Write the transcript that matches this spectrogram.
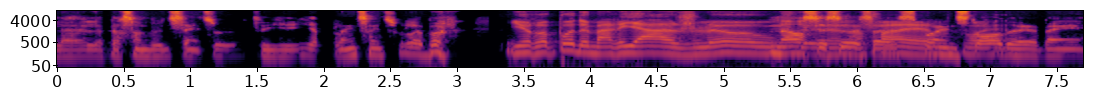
la, personne veut une ceinture. Il y, a plein de ceintures là-bas. Il n'y aura pas de mariage là. non, c'est ça. C'est pas une histoire de ben.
